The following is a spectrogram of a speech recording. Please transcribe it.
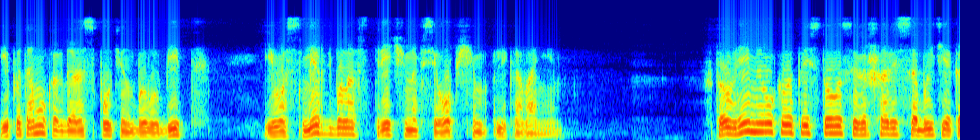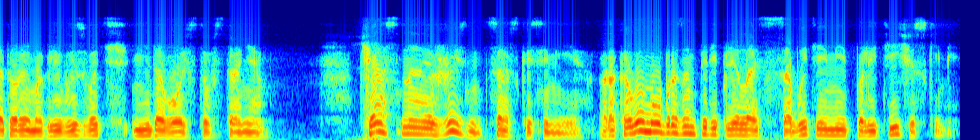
И потому, когда Распутин был убит, его смерть была встречена всеобщим ликованием. В то время около престола совершались события, которые могли вызвать недовольство в стране. Частная жизнь царской семьи роковым образом переплелась с событиями политическими.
